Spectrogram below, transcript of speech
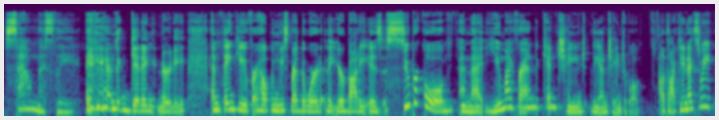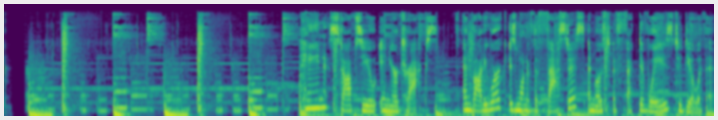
soundlessly, and getting nerdy. And thank you for helping me spread the word that your body is super cool and that you, my friend, can change the unchangeable. I'll talk to you next week. Pain stops you in your tracks, and bodywork is one of the fastest and most effective ways to deal with it.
